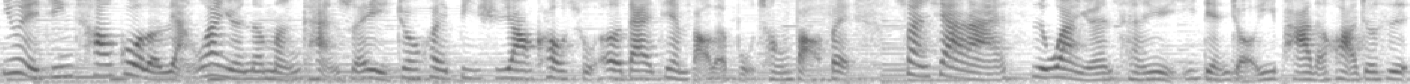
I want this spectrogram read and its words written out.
因为已经超过了两万元的门槛，所以就会必须要扣除二代健保的补充保费。算下来，四万元乘以一点九一趴的话，就是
